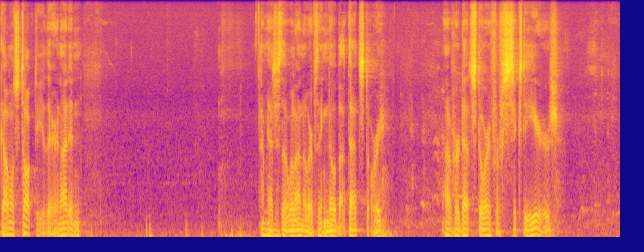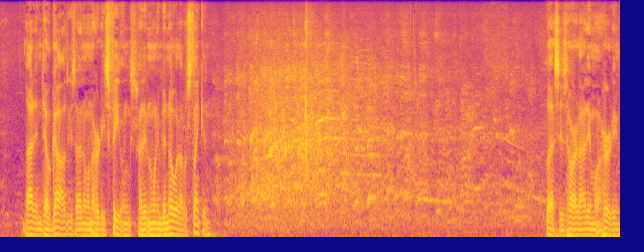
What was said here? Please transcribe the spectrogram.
God wants to talk to you there. And I didn't, I mean, I just thought, well, I know everything, know about that story. I've heard that story for 60 years. I didn't tell God because I didn't want to hurt his feelings. I didn't want him to know what I was thinking. Bless his heart, I didn't want to hurt him.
